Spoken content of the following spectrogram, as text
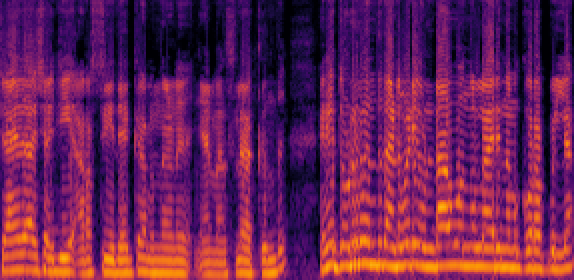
ഷാഹിദ ഷാജിയെ അറസ്റ്റ് ചെയ്തേക്കാം എന്നാണ് ഞാൻ മനസ്സിലാക്കുന്നത്. ഇനി തുടർന്ന് എന്ത് നടപടി ഉണ്ടാവും എന്നുള്ള കാര്യം നമുക്ക് ഉറപ്പില്ല.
